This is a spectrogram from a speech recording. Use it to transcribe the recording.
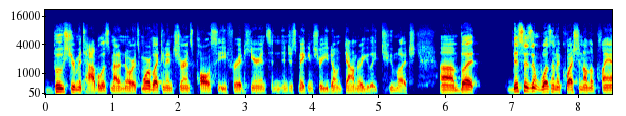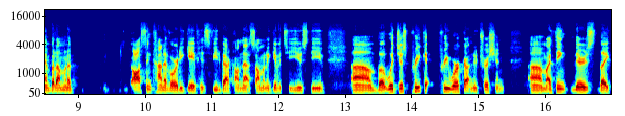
boost your metabolism out of nowhere. It's more of like an insurance policy for adherence and, and just making sure you don't downregulate too much. Um, but this isn't wasn't a question on the plan, but I'm gonna Austin kind of already gave his feedback on that, so I'm going to give it to you, Steve. Um, but with just pre pre workout nutrition, um, I think there's like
